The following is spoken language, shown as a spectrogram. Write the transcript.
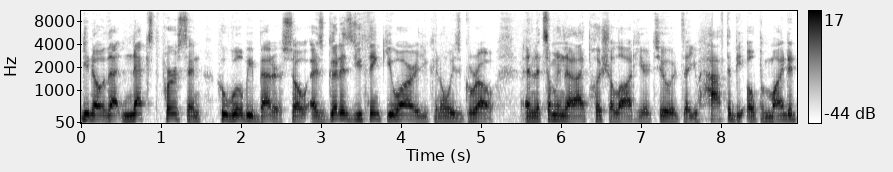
you know that next person who will be better. So as good as you think you are you can always grow. And it's something that i push a lot here too. It's that you have to be open-minded.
